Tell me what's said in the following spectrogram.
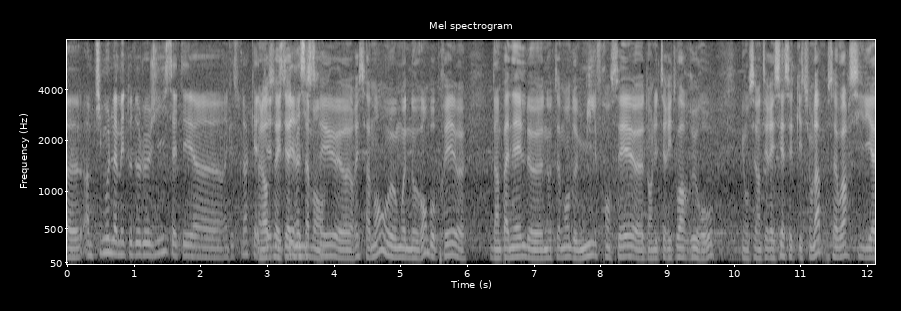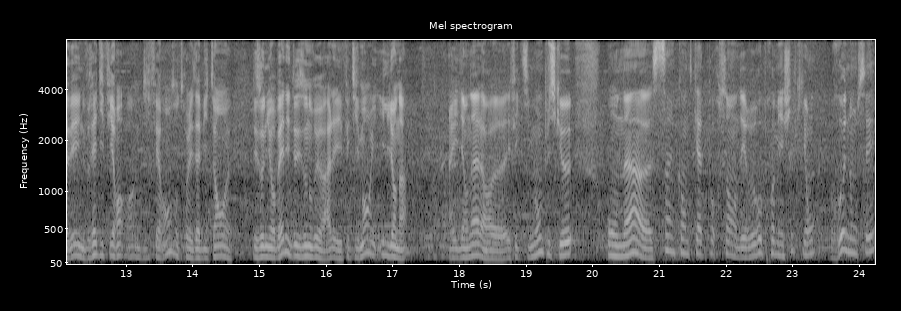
un petit mot de la méthodologie, ça a été un questionnaire qui a Alors, été ça a été récemment. administré récemment, au mois de novembre, auprès d'un panel notamment de 1000 Français dans les territoires ruraux. Et on s'est intéressé à cette question-là pour savoir s'il y avait une vraie différen- différence entre les habitants des zones urbaines et des zones rurales. Et effectivement, il y en a. Ah, il y en a alors euh, effectivement puisque on a euh, 54% des ruraux premiers chiffres qui ont renoncé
